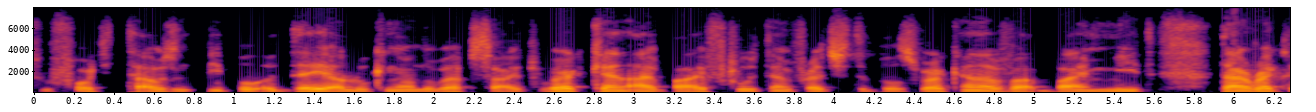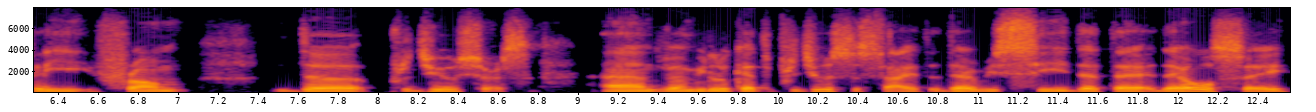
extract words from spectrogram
to 40,000 people a day are looking on the website where can i buy fruit and vegetables where can i buy meat directly from the producers And when we look at the producer side, there we see that they, they all say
